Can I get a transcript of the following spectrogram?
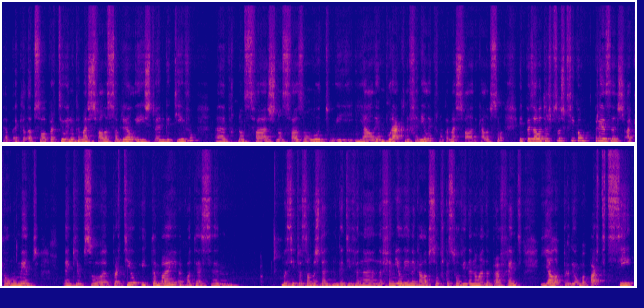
a, a pessoa partiu e nunca mais se fala sobre ele, e isto é negativo porque não se faz, não se faz um luto e, e, há ali um buraco na família, porque nunca mais se fala daquela pessoa, e depois há outras pessoas que ficam presas àquele momento em que a pessoa partiu e também acontece uma situação bastante negativa na, na, família e naquela pessoa porque a sua vida não anda para a frente e ela perdeu uma parte de si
